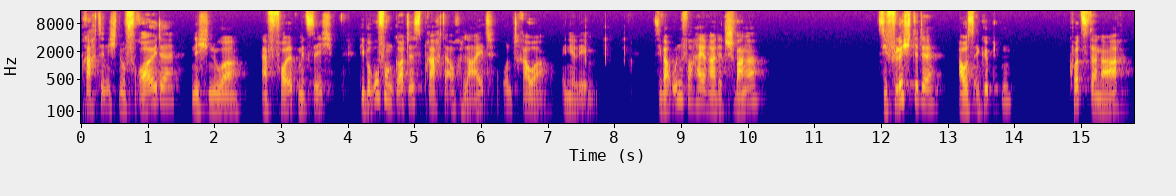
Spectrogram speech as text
brachte nicht nur Freude, nicht nur Erfolg mit sich, die Berufung Gottes brachte auch Leid und Trauer in ihr Leben. Sie war unverheiratet schwanger Sie flüchtete aus Ägypten. Kurz danach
